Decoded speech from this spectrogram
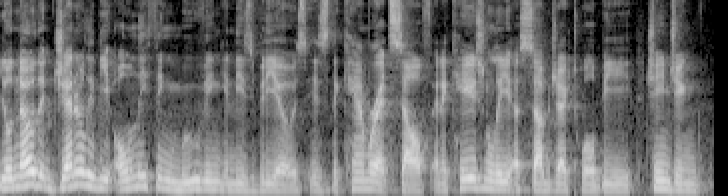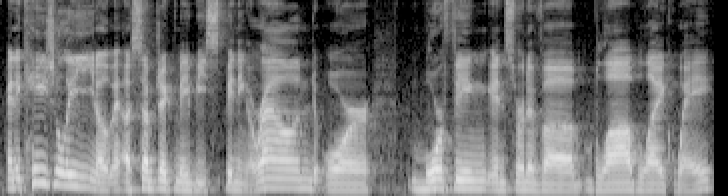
You'll know that generally the only thing moving in these videos is the camera itself, and occasionally a subject will be changing, and occasionally, you know, a subject may be spinning around or morphing in sort of a blob-like way.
